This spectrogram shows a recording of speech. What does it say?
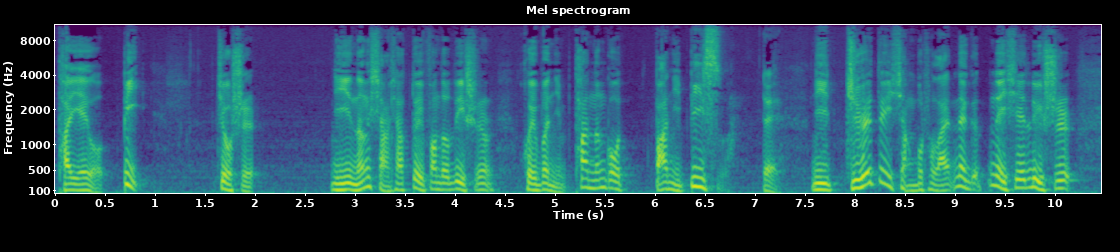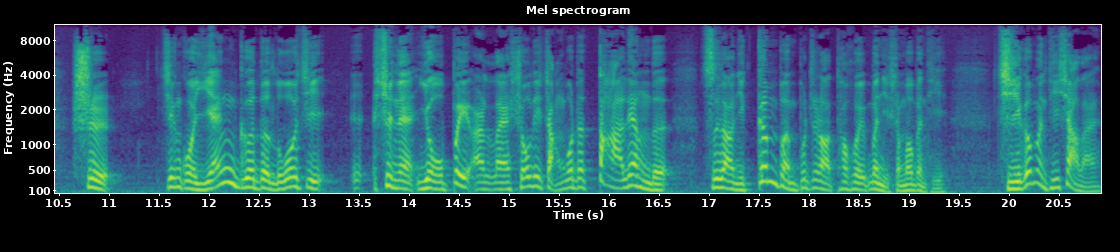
他也有弊，就是你能想象对方的律师会问你，他能够把你逼死。对，你绝对想不出来，那个那些律师是经过严格的逻辑训练，有备而来，手里掌握着大量的资料，你根本不知道他会问你什么问题。几个问题下来，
